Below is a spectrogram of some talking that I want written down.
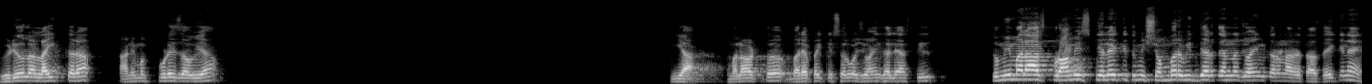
व्हिडिओला लाईक करा आणि मग पुढे जाऊया. या मला वाटतं बऱ्यापैकी सर्व जॉईन झाले असतील. तुम्ही मला आज प्रॉमिस केलंय की तुम्ही शंभर विद्यार्थ्यांना जॉईन करणार आहेत आज आहे की नाही?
